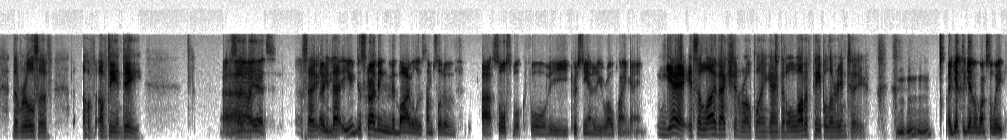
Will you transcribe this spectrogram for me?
the rules of of of D and D. Ah, yes. So So that, are you describing the Bible as some sort of uh, source book for the Christianity role playing game? yeah, it's a live action role playing game that a lot of people are into. hmm hmm They get together once a week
